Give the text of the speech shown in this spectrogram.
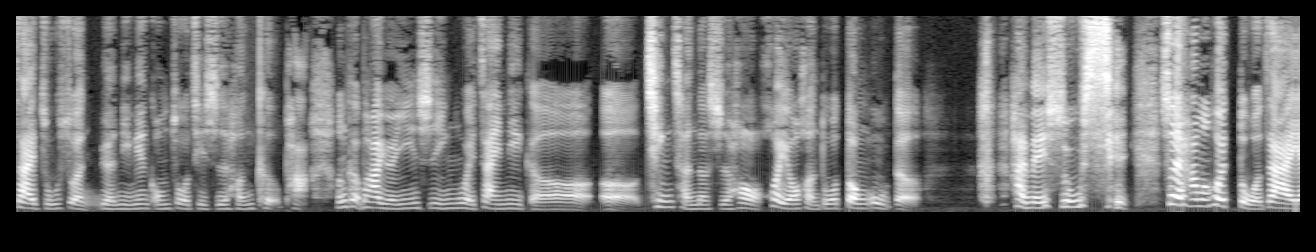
在竹笋园里面工作其实很可怕，很可怕。原因是因为在那个呃清晨的时候，会有很多动物的 还没苏醒，所以他们会躲在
